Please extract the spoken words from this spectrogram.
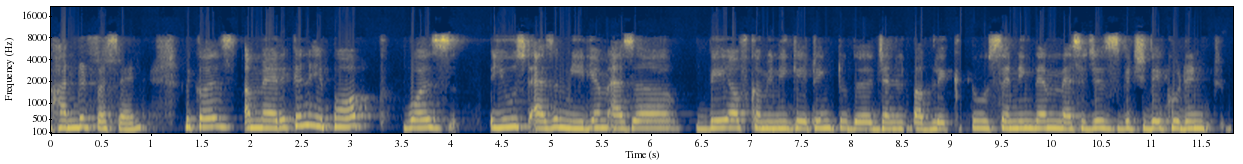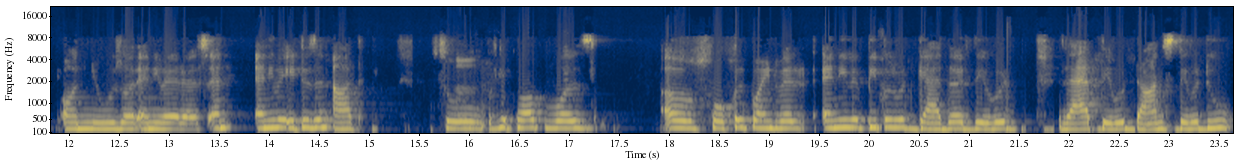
hundred percent because American hip hop was used as a medium as a way of communicating to the general public to sending them messages which they couldn't on news or anywhere else. And anyway it is an art. So hmm. hip hop was a focal point where anyway people would gather they would rap they would dance they would do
